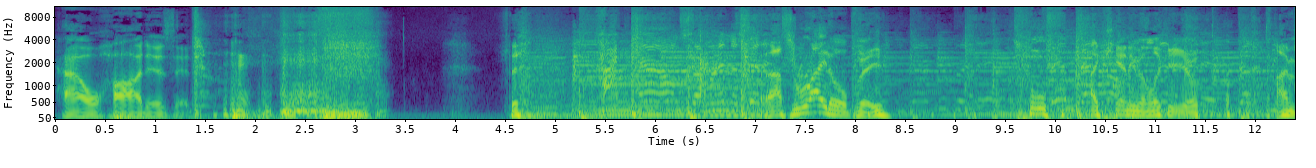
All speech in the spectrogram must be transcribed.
How hot is it? That's right, Opie. Oof, I can't even look at you. I'm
